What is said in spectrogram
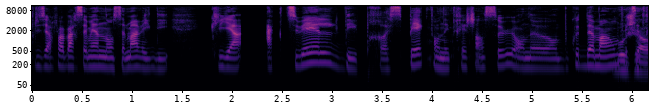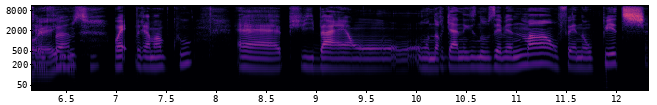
plusieurs fois par semaine, non seulement avec des clients actuels, des prospects. On est très chanceux. On a, on a beaucoup de demandes. C'est très fun. Oui, vraiment beaucoup. Euh, puis, ben, on, on organise nos événements, on fait nos pitchs.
